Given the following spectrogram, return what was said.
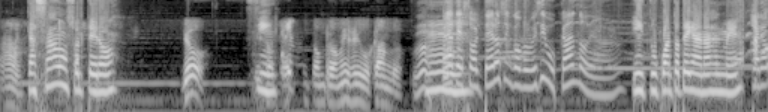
Ajá. ¿casado o soltero? Yo, Sí. Compromiso y buscando. Mm. Espérate, soltero sin compromiso y buscando, diablo. ¿Y tú cuánto te ganas al mes? Pero,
